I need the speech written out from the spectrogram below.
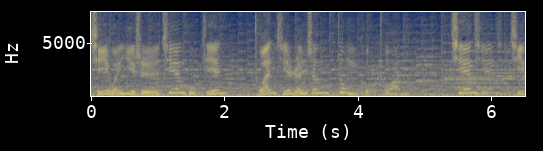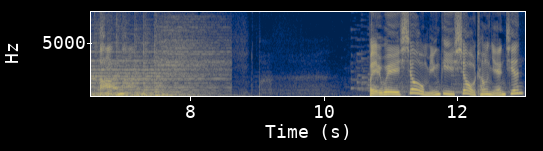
奇闻异事千古间，传奇人生众口传。千古奇谈。北魏孝明帝孝昌年间，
